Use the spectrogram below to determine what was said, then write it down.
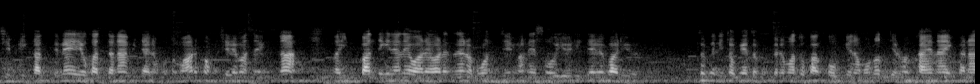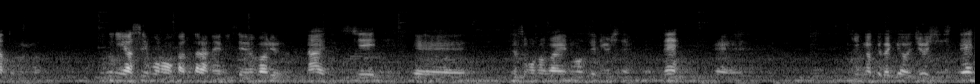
ー、新品買ってね、良かったな、みたいなこともあるかもしれませんが、まあ、一般的なね、我々のような凡人はね、そういうリセールバリュー、特に時計とか車とか高級なものっていうのは買えないかなと思います。特に安いものを買ったらね、リセールバリューなんてないですし、えー、安物買いの手入しないみたいなね、えー金額だけを重視して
